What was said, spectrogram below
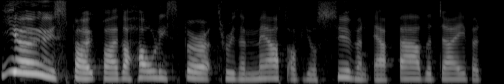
You spoke by the Holy Spirit through the mouth of your servant, our father David.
